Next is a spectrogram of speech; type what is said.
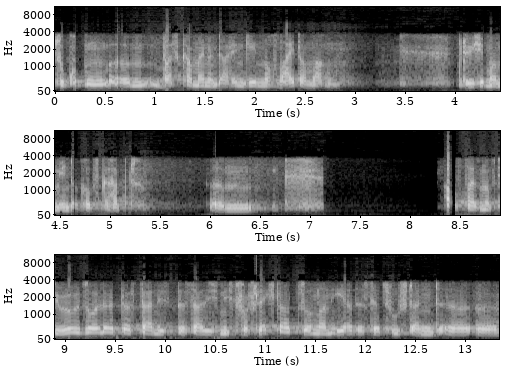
zu gucken, ähm, was kann man denn dahingehend noch weitermachen. Natürlich immer im Hinterkopf gehabt, ähm, aufpassen auf die Wirbelsäule, dass da, nicht, dass da sich nichts verschlechtert, sondern eher, dass der Zustand, äh, äh,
